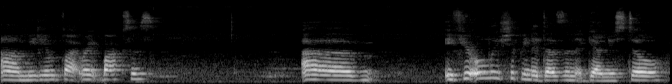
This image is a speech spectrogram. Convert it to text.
um, medium flat rate boxes. Um, if you're only shipping a dozen, again, you still,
